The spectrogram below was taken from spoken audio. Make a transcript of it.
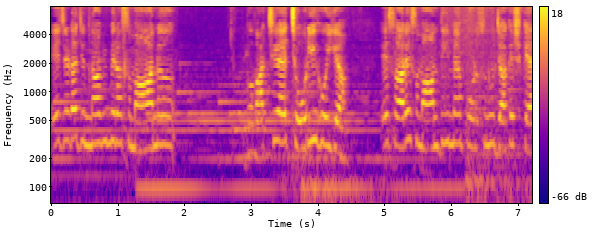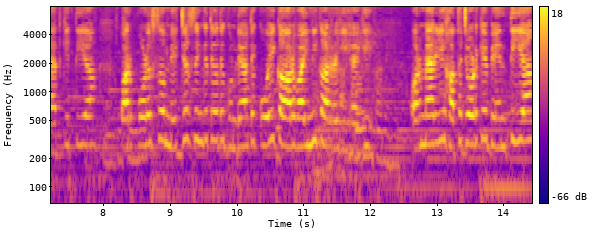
ਇਹ ਜਿਹੜਾ ਜਿੰਨਾ ਵੀ ਮੇਰਾ ਸਮਾਨ ਗਵਾਚਿਆ ਚੋਰੀ ਹੋਈ ਆ, ਇਹ ਸਾਰੇ ਸਮਾਨ ਦੀ ਮੈਂ ਪੁਲਿਸ ਨੂੰ ਜਾ ਕੇ ਸ਼ਿਕਾਇਤ ਕੀਤੀ ਆ। ਪਰ ਪੁਲਿਸ ਮੇਜਰ ਸਿੰਘ ਤੇ ਉਹਦੇ ਗੁੰਡਿਆਂ ਤੇ ਕੋਈ ਕਾਰਵਾਈ ਨਹੀਂ ਕਰ ਰਹੀ ਹੈਗੀ। ਔਰ ਮੇਰੀ ਹੱਥ ਜੋੜ ਕੇ ਬੇਨਤੀ ਆ,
